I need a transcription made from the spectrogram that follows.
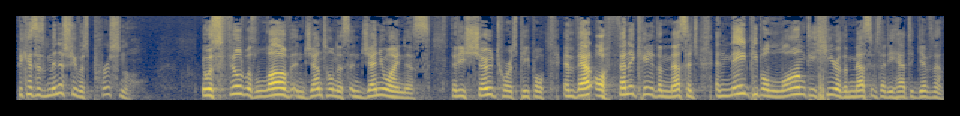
Because his ministry was personal. It was filled with love and gentleness and genuineness that he showed towards people, and that authenticated the message and made people long to hear the message that he had to give them.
